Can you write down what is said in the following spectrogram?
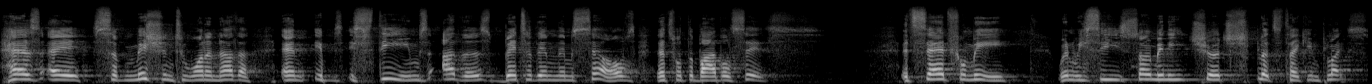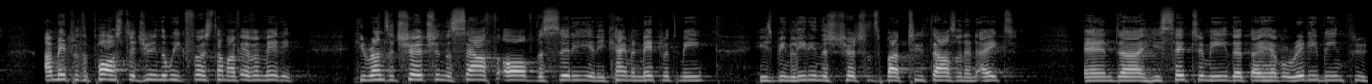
has a submission to one another and esteems others better than themselves. That's what the Bible says. It's sad for me when we see so many church splits taking place. I met with a pastor during the week, first time I've ever met him. He runs a church in the south of the city, and he came and met with me. He's been leading this church since about 2008. And uh, he said to me that they have already been through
